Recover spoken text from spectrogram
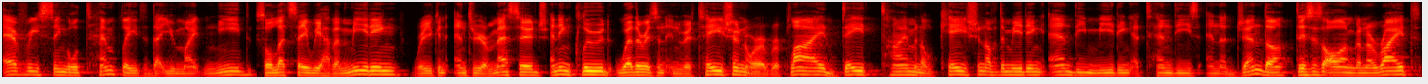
every single template that you might need. So let's say we have a meeting where you can enter your message and include whether it's an invitation or a reply, date, time, and location of the meeting, and the meeting attendees and agenda. This is all I'm gonna write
